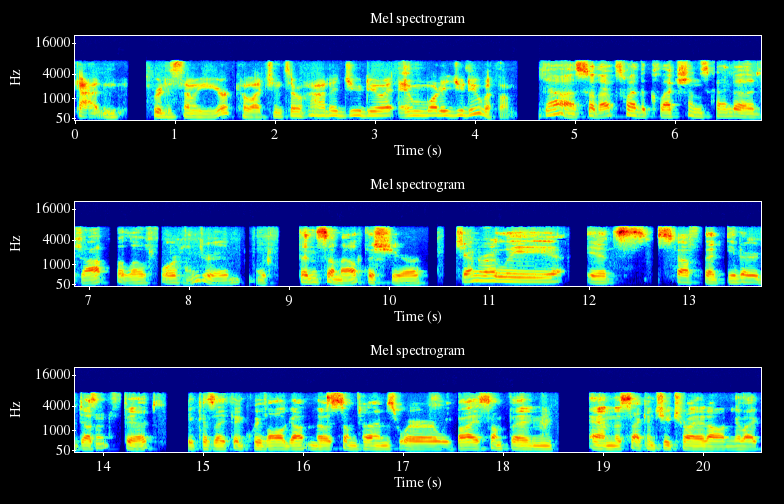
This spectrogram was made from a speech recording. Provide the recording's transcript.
gotten rid of some of your collection. So how did you do it and what did you do with them? Yeah, so that's why the collections kind of dropped below 400. I've thinned some out this year. Generally, it's stuff that either doesn't fit, because I think we've all gotten those sometimes where we buy something and the second you try it on, you're like,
